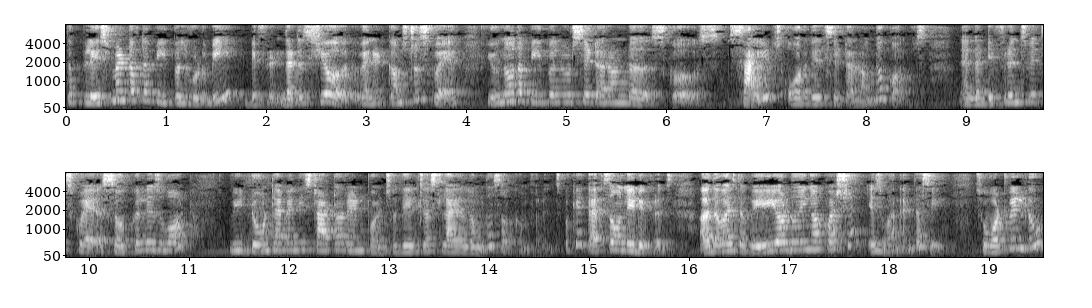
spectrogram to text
The placement of the people would be different. That is here, when it comes to square, you know the people would sit around the sides or they'll sit along the corners. And the difference with square circle is what? We don't have any start or end point. So they'll just lie along the circumference. Okay, that's the only difference. Otherwise, the way you're doing a question is one and the same. So what we'll do,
